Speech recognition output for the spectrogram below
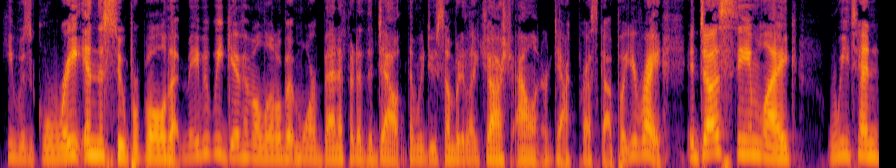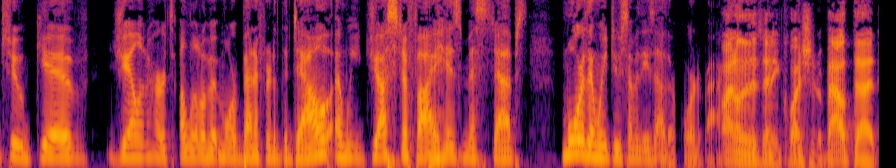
He was great in the Super Bowl. That maybe we give him a little bit more benefit of the doubt than we do somebody like Josh Allen or Dak Prescott. But you're right. It does seem like we tend to give Jalen Hurts a little bit more benefit of the doubt and we justify his missteps more than we do some of these other quarterbacks. I don't think there's any question about that.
